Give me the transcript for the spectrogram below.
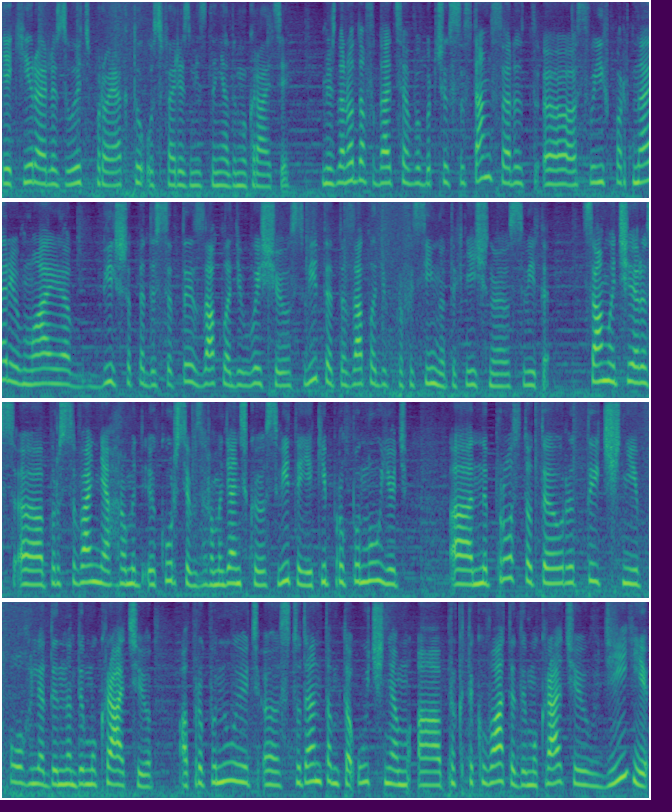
які реалізують проекти у сфері зміцнення демократії. Міжнародна фундація виборчих систем серед е, своїх партнерів має більше 50 закладів вищої освіти та закладів професійно-технічної освіти. Саме через е, просування громад... курсів з громадянської освіти, які пропонують не просто теоретичні погляди на демократію, а пропонують е, студентам та учням е, практикувати демократію в дії.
